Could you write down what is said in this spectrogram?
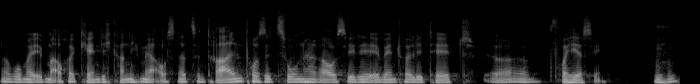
wo man eben auch erkennt, ich kann nicht mehr aus einer zentralen Position heraus jede Eventualität äh, vorhersehen. Mhm.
